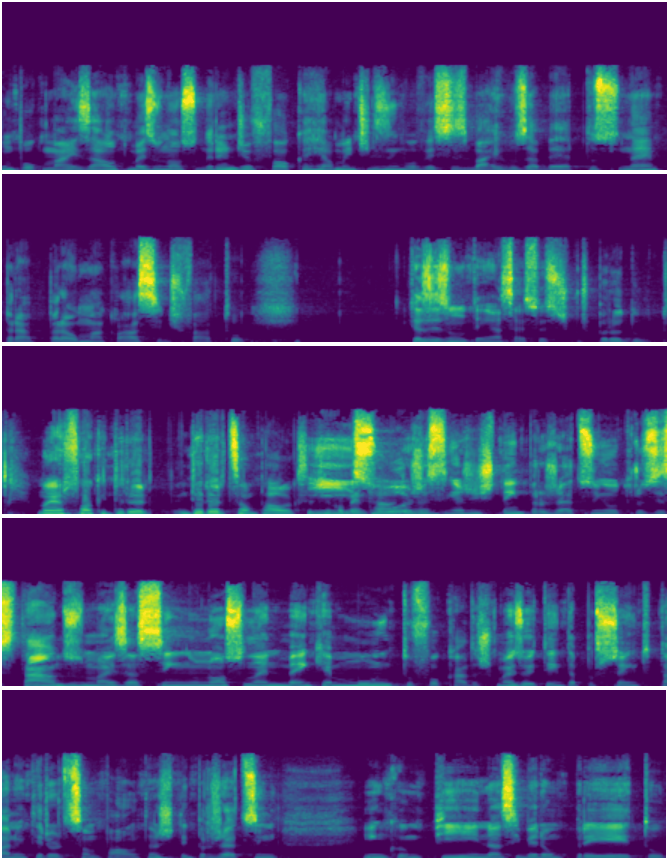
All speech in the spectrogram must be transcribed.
um pouco mais alto, mas o nosso grande foco é realmente desenvolver esses bairros abertos né, para uma classe, de fato, que às vezes não tem acesso a esse tipo de produto. Maior foco interior, interior de São Paulo, que você Isso, tinha comentado. Hoje, né? sim, a gente tem projetos em outros estados, mas assim, o nosso land bank é muito focado, acho que mais 80% está no interior de São Paulo. Então, a gente tem projetos em, em Campinas, Ribeirão Preto,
